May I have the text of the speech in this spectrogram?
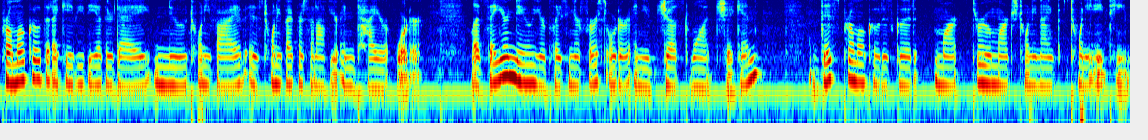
promo code that I gave you the other day, new25, is 25% off your entire order. Let's say you're new, you're placing your first order and you just want chicken. This promo code is good mar through March 29th, 2018.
